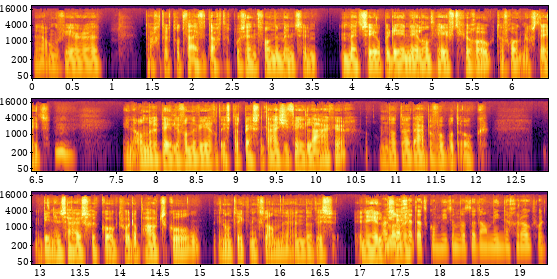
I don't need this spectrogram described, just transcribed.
Ongeveer eh, 80 tot 85 procent van de mensen met COPD in Nederland heeft gerookt of rookt nog steeds. Hmm. In andere delen van de wereld is dat percentage veel lager. Omdat er daar bijvoorbeeld ook binnenshuis gekookt wordt op houtskool in ontwikkelingslanden. En dat is een hele Maar belangrijke... zeggen, dat komt niet omdat er dan minder gerookt wordt.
